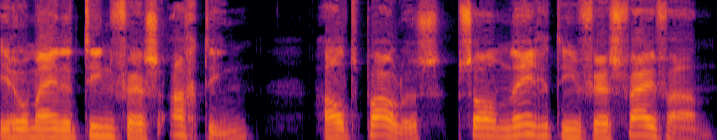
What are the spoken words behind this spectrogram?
In Romeinen 10 vers 18 haalt Paulus Psalm 19 vers 5 aan,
